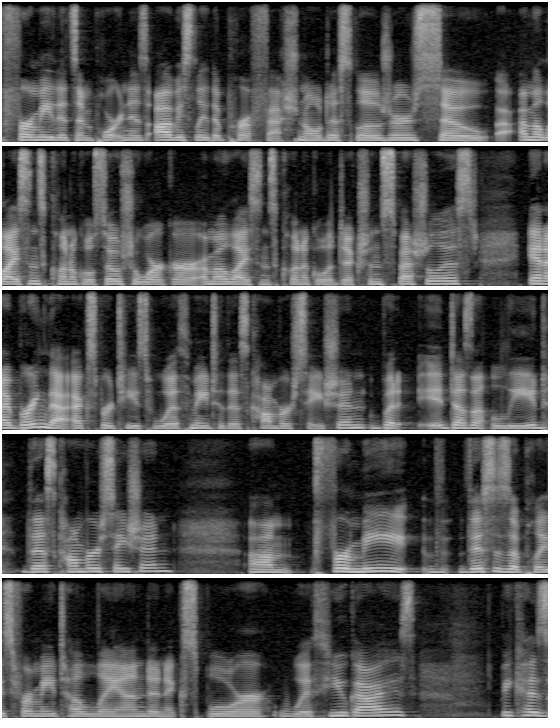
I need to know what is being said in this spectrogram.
for me that's important is obviously the professional disclosures. So, uh, I'm a licensed clinical social worker, I'm a licensed clinical addiction specialist, and I bring that expertise with me to this conversation, but it doesn't lead this conversation um, for me, th- this is a place for me to land and explore with you guys because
